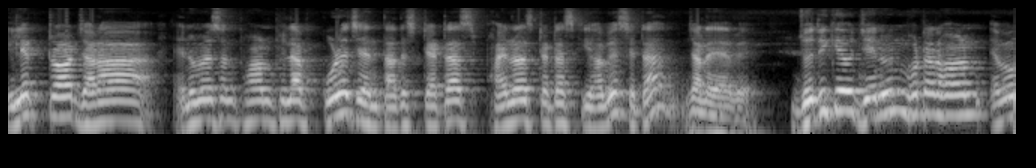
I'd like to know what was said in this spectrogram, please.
ইলেকট্রট যারা এনোমিনেশন ফর্ম ফিল আপ করেছেন, তাদের স্ট্যাটাস ফাইনাল স্ট্যাটাস কী হবে সেটা জানা যাবে। যদি কেউ জেনুইন ভোটার হন এবং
